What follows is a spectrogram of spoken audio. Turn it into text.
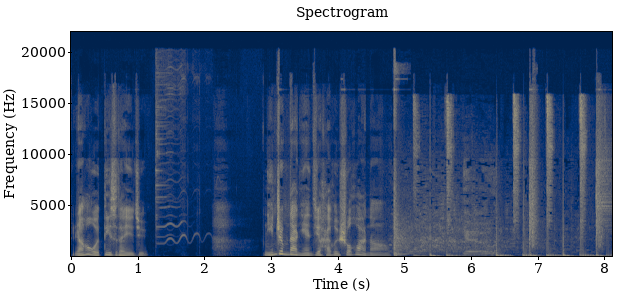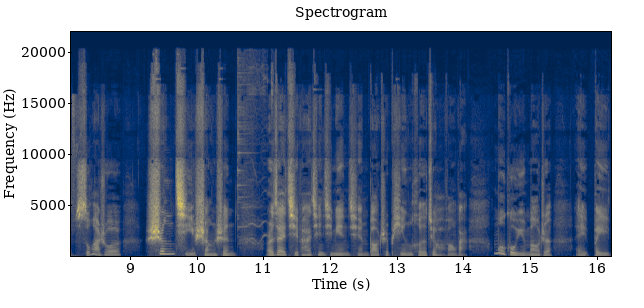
然后我 diss 他一句：“您这么大年纪还会说话呢？”俗话说：“生气伤身。而在奇葩亲戚面前保持平和的最好方法，莫过于冒着哎被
